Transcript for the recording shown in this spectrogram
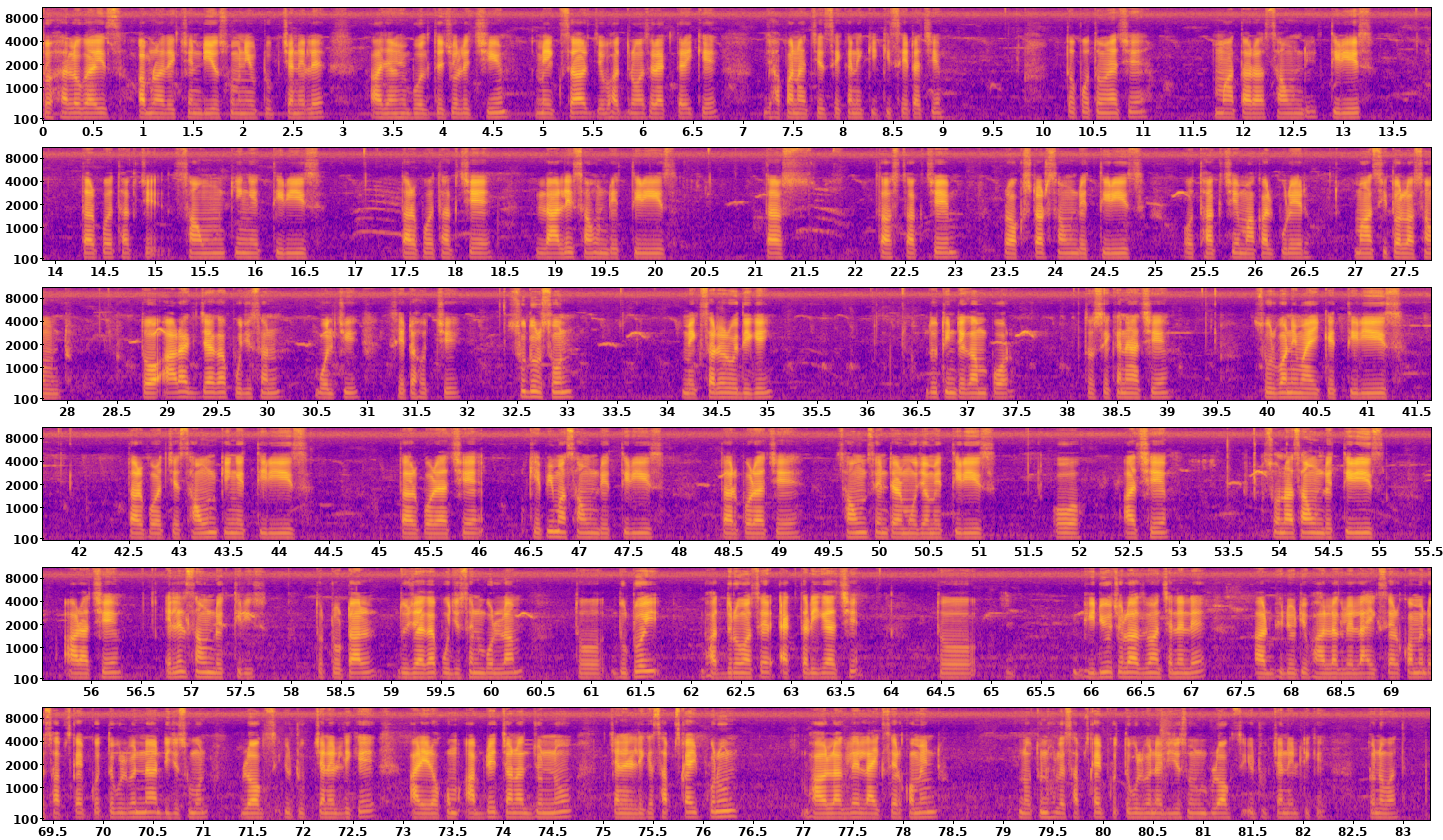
তো hello guys, আপনারা দেখছেন ডিও সুমন ইউটিউব চ্যানেলে। আজ আমি বলতে চলেছি মেক্সার যে ভাদ্র মাসের এক তারিখে ঝাপান আছে, সেখানে কি কি সেট আছে। তো প্রথমে আছে মাতারা সাউন্ডের তিরিশ, তারপরে থাকছে সাউন্ড কিংয়ের তিরিশ, তারপরে থাকছে লালি সাউন্ডের তিরিশ তার তার থাকছে রকস্টার সাউন্ডের তিরিশ, ও থাকছে মাকালপুরের মা শীতলা সাউন্ড। তো আর এক জায়গা পজিশান বলছি, সেটা হচ্ছে সুদর্শন মিক্সারের ওইদিকেই। দু তিনটে গ্রাম পর, তো সেখানে আছে সুরবানি মাইকের তিরিশ, তারপর আছে সাউন্ড কিংয়ের তিরিশ, তারপরে আছে খেপিমা সাউন্ডের তিরিশ, তারপর আছে সাউন্ড সেন্টার মোজামের তিরিশ, ও আছে সোনা সাউন্ডের তিরিশ, আর আছে এলএল সাউন্ডের তিরিশ। তো টোটাল দু জায়গায় পজিশন বললাম। তো দুটোই ভাদ্র মাসের এক তারিখে আছে। তো ভিডিও চলে আসবে আমার চ্যানেলে আর ভিডিওটি ভালো লাগলে লাইক শেয়ার কমেন্ট ও সাবস্ক্রাইব করতে ভুলবেন না। ডিজে সুমন ব্লগস ইউটিউব চ্যানেলটিকে আর এরকম আপডেট জানার জন্য চ্যানেলটিকে সাবস্ক্রাইব করুন। ভালো লাগলে লাইক শেয়ার কমেন্ট নতুন হলে সাবস্ক্রাইব করতে ভুলবেন না। ডিজে সুমন ব্লগস ইউটিউব চ্যানেলটিকে ধন্যবাদ।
